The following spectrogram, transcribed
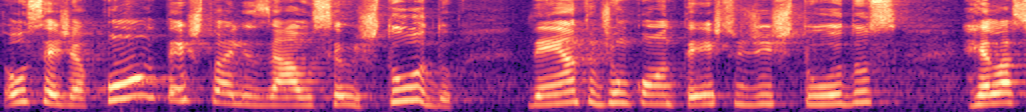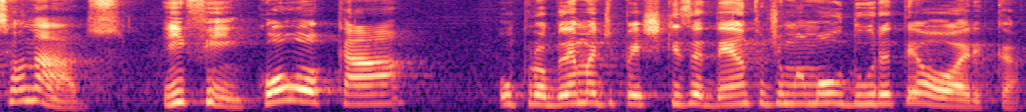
Ou seja, contextualizar o seu estudo dentro de um contexto de estudos relacionados. Enfim, colocar o problema de pesquisa dentro de uma moldura teórica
